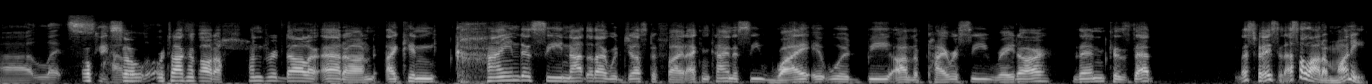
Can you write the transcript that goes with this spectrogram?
Uh, let's Okay, have so a look. we're talking about a hundred dollar add-on. I can kind of see, not that I would justify it, I can kind of see why it would be on the piracy radar then, because that, let's face it, that's a lot of money.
